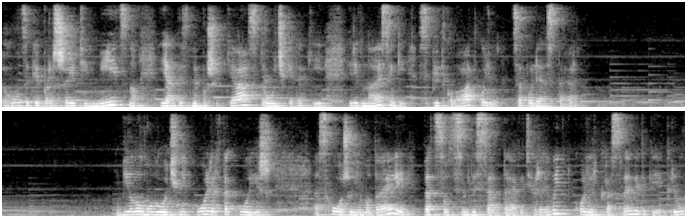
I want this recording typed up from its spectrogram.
Гудзики пришиті міцно, якісне пошиття, строчки такі рівнесенькі, з підкладкою. Це поліестер. Біломолочний колір такої ж схожої моделі 579 гривень. Колір красивий, такий як рю.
